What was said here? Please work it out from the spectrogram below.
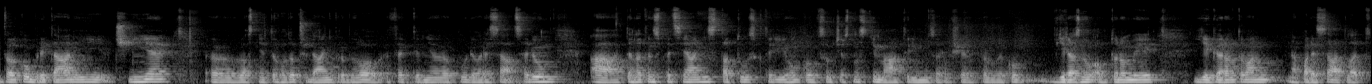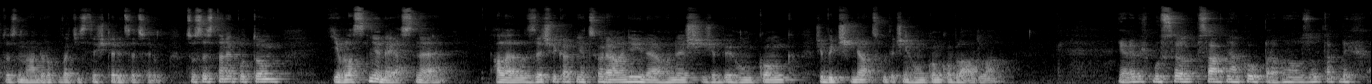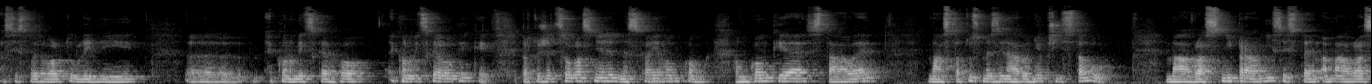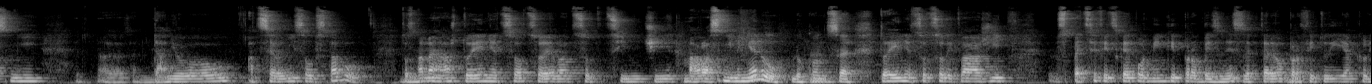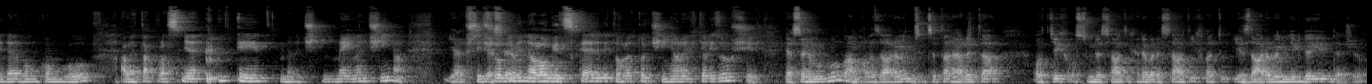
Velkou Británii, Číně. Uh, vlastně tohoto předání proběhlo efektivně v roku 1997 a tenhle ten speciální status, který Hongkong v současnosti má, který mu zaručuje opravdu jako výraznou autonomii, je garantovan na 50 let, to znamená do roku 2047. Co se stane potom, je vlastně nejasné, ale lze čekat něco reálně jiného, než že by Hongkong, že by Čína skutečně Hongkong ovládla. Já kdybych musel psát nějakou prognózu, tak bych asi sledoval tu linii eh, ekonomického, ekonomické logiky. Protože co vlastně dneska je Hongkong? Hongkong je stále, má status mezinárodního přístavu, má vlastní právní systém a má vlastní eh, daňovou a celní soustavu. To znamená, že to je něco, co, je, co činí, má vlastní měnu dokonce. Hmm. To je něco, co vytváří specifické podmínky pro biznis, ze kterého profitují jak lidé v Hongkongu, ale tak vlastně i mainland Čína. Já, Přišlo by mi nelogické, kdyby tohleto Číňané chtěli zrušit. Já se jenom omlouvám, ale zároveň přece ta realita od těch 80. a 90. let je zároveň někde jinde. Že jo?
